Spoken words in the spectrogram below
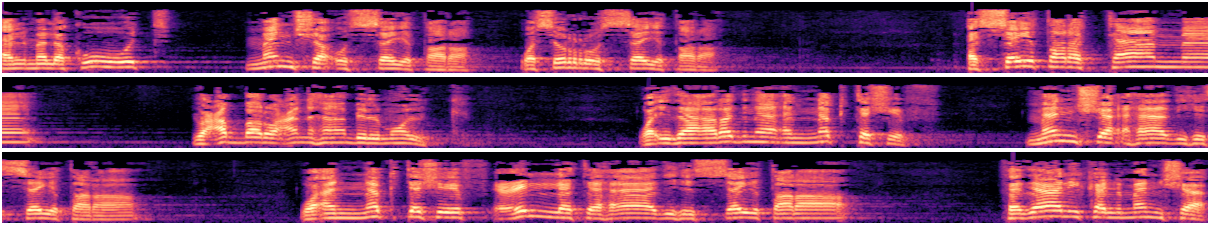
الملكوت منشأ السيطرة وسر السيطرة. السيطرة التامة يعبر عنها بالملك. وإذا أردنا أن نكتشف منشأ هذه السيطرة وأن نكتشف علة هذه السيطرة فذلك المنشأ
